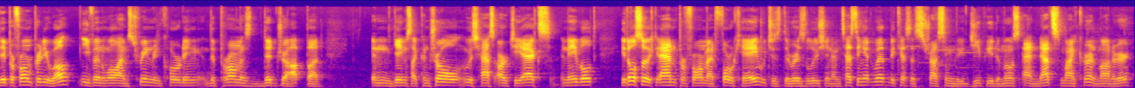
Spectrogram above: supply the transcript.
they perform pretty well. Even while I'm screen recording, the performance did drop, but in games like Control, which has RTX enabled, it also can perform at 4K, which is the resolution I'm testing it with because it's stressing the GPU the most, and that's my current monitor.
